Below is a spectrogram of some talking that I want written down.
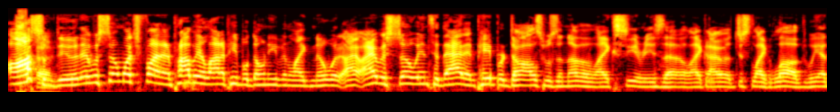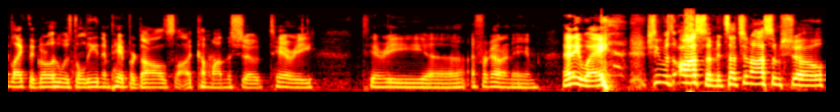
awesome, dude. It was so much fun, and probably a lot of people don't even like know what I, I was so into that. And Paper Dolls was another like series that like I was just like loved. We had like the girl who was the lead in Paper Dolls like, come on the show, Terry. Terry, uh, I forgot her name. Anyway, she was awesome. It's such an awesome show,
